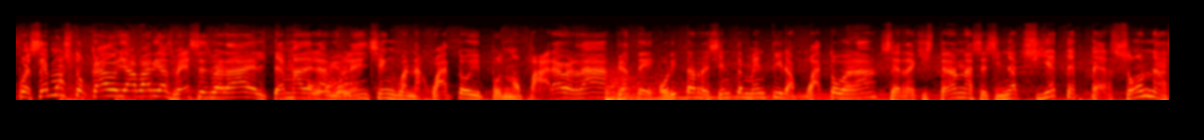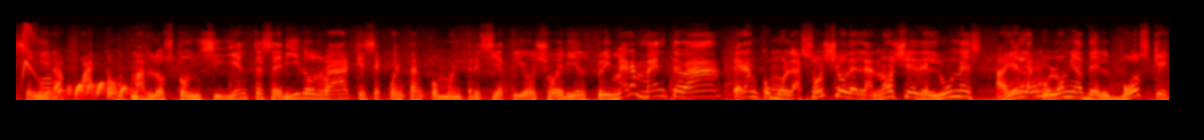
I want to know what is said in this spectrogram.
pues hemos tocado ya varias veces, ¿verdad? El tema de la violencia en Guanajuato y pues no para, ¿verdad? Fíjate, ahorita recientemente Irapuato, ¿verdad? Se registraron asesinatos, siete personas en Irapuato, más los consiguientes heridos, ¿verdad? Que se cuentan como entre siete y ocho heridos. Primeramente, ¿verdad? Eran como las ocho de la noche del lunes, ahí en la colonia del Bosque,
